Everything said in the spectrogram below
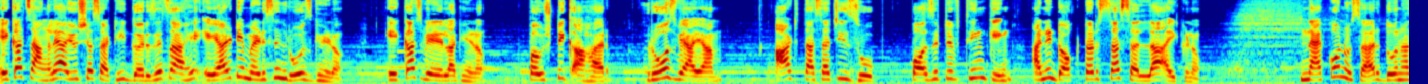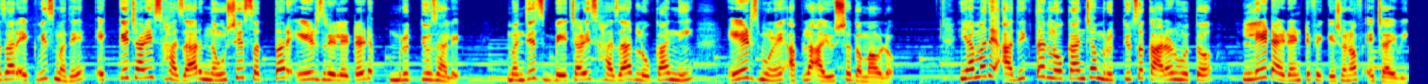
एका चांगल्या आयुष्यासाठी गरजेचं आहे ए आर टी मेडिसिन रोज घेणं एकाच वेळेला घेणं पौष्टिक आहार रोज व्यायाम आठ तासाची झोप पॉझिटिव्ह थिंकिंग आणि डॉक्टर्सचा सल्ला ऐकणं. नॅकोनुसार दोन हजार एकवीसमध्ये एक्केचाळीस हजार नऊशे सत्तर एड्स रिलेटेड मृत्यू झाले. म्हणजेच बेचाळीस हजार लोकांनी एड्समुळे आपलं आयुष्य गमावलं. यामध्ये अधिकतर लोकांच्या मृत्यूचं कारण होतं late identification of H I V.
